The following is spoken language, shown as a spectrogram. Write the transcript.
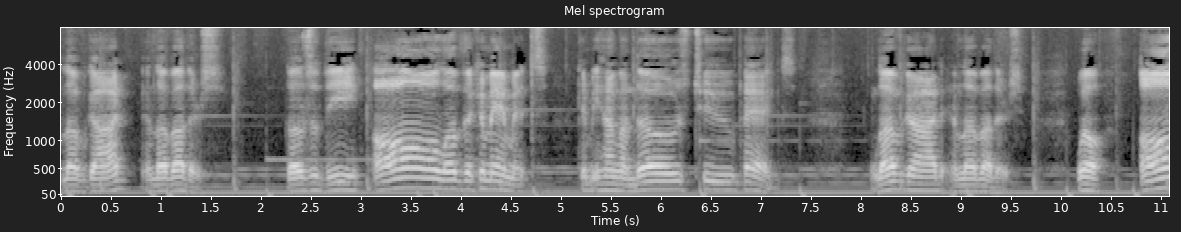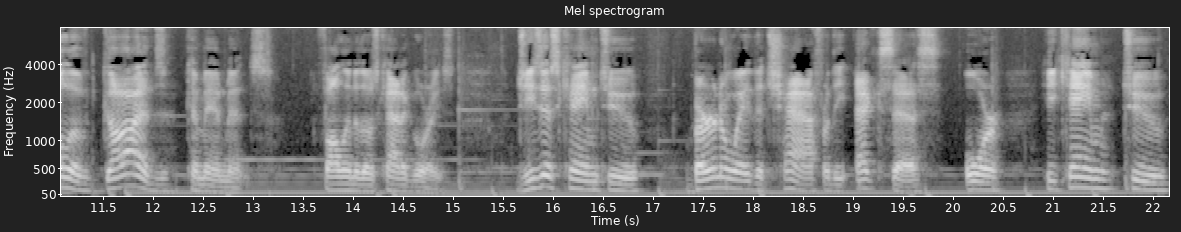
love God and love others." Those are the all of the commandments can be hung on those two pegs. Love God and love others. Well, all of God's commandments fall into those categories. Jesus came to burn away the chaff or the excess or he came to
